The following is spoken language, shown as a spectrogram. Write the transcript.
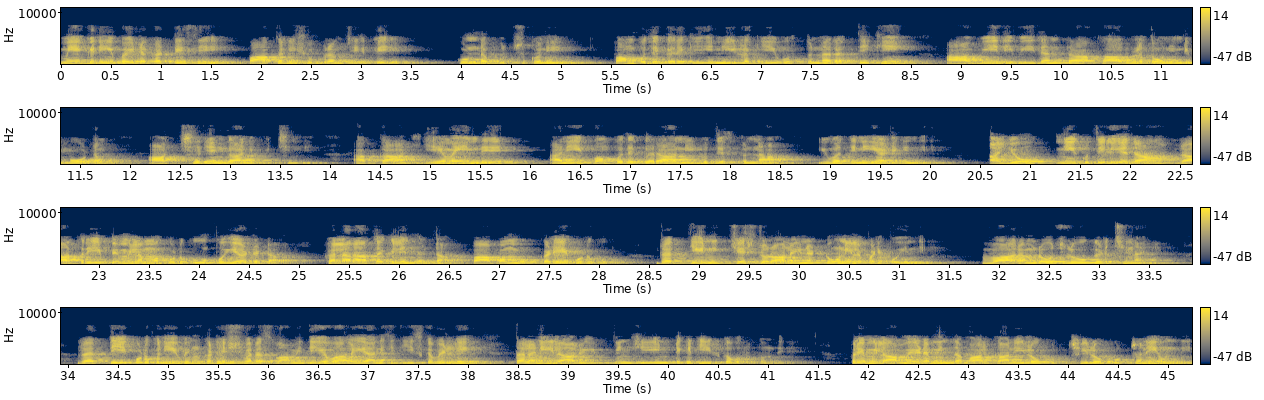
మేకని బయట కట్టేసి పాకని శుభ్రం చేసి కుండ పుచ్చుకొని పంపు దగ్గరికి నీళ్ళకి వస్తున్న రత్తికి ఆ వీధి వీధంతా కారులతో నిండిపోవటం ఆశ్చర్యంగా అనిపించింది. అక్క ఏమైందే? అని పంపు దగ్గర నీళ్ళు తెస్తున్న యువతిని అడిగింది. అయ్యో నీకు తెలియదా? రాత్రి పెమిలమ్మ కొడుకు పోయాడట. కలరా తగిలిందట. పాపం ఒక్కడే కొడుకు. రత్తి నిశ్చేష్టురాలైనట్టు నిలబడిపోయింది. వారం రోజులు గడిచినాయి. రత్తి కొడుకుని వెంకటేశ్వర స్వామి దేవాలయానికి తీసుకువెళ్ళి తలనీలాలు ఇప్పించి ఇంటికి తీసుకువస్తుంది. ప్రమిళ మేడ మీద బాల్కనీలో కుర్చీలో కూర్చొని ఉంది.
